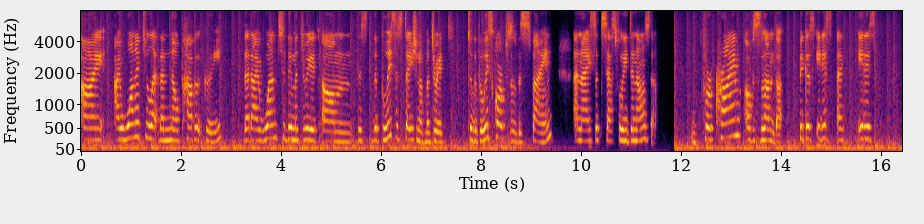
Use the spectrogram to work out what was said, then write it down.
I I wanted to let them know publicly that I went to the Madrid, um, this, the police station of Madrid, to the police corps of Spain, and I successfully denounced them for crime of slander because it is a, it is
